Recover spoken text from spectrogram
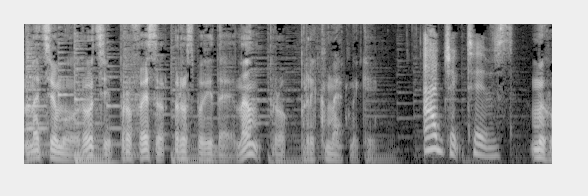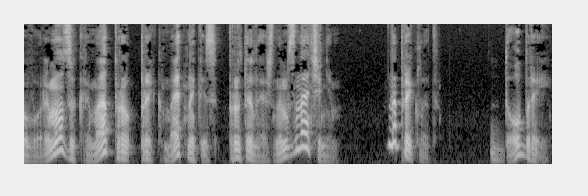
На цьому уроці професор розповідає нам про прикметники. Adjectives. Ми говоримо, зокрема, про прикметники з протилежним значенням. Наприклад, добрий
